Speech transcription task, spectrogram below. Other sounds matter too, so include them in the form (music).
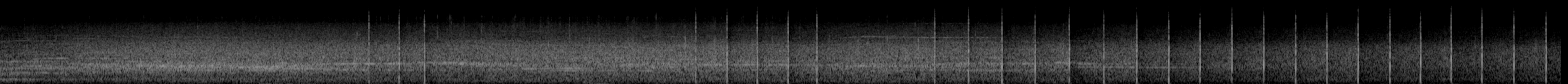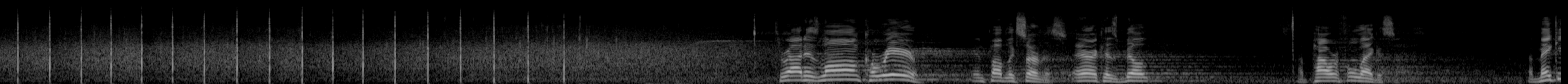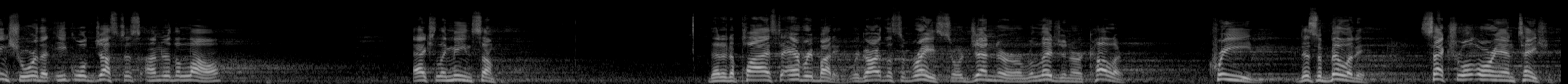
Throughout his long career in public service, Eric has built a powerful legacy of making sure that equal justice under the law actually means something, that it applies to everybody, regardless of race or gender or religion or color, creed, disability, sexual orientation.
